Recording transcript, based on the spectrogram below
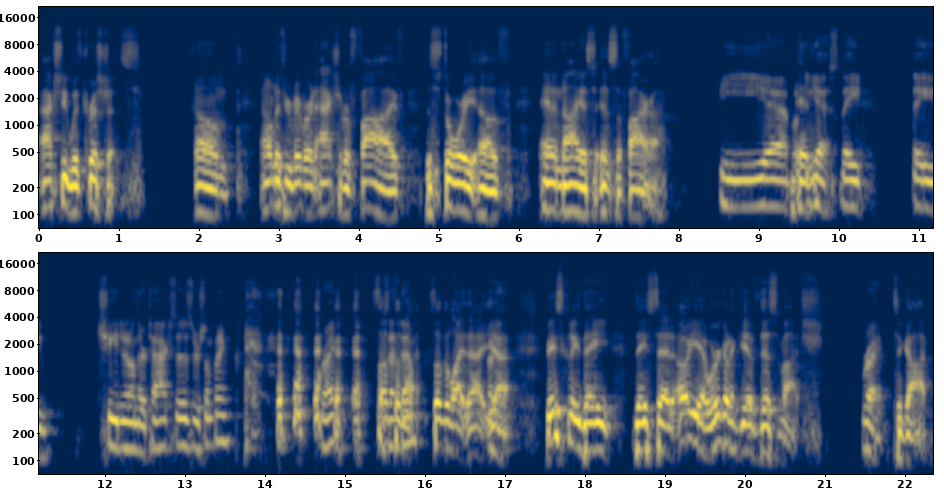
actually, with Christians, um, I don't know if you remember in Acts chapter five the story of Ananias and Sapphira. Yeah, but and- yes, they they cheated on their taxes or something. Right? something like something like that. Okay. Yeah. Basically, they they said, "Oh yeah, we're going to give this much Right. to God,"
